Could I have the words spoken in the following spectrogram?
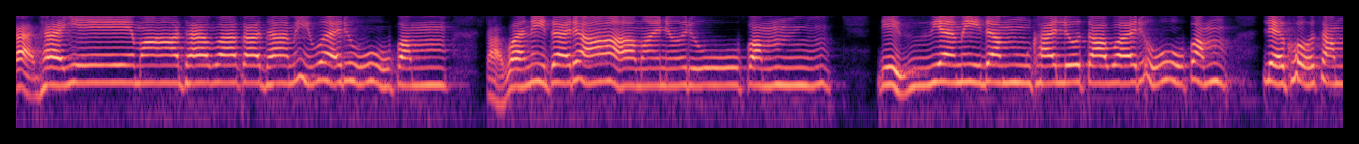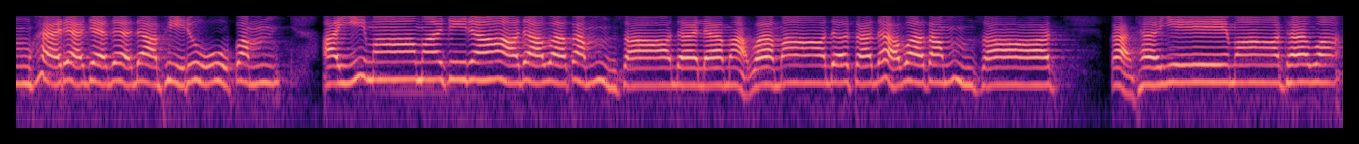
കഥയേ മാധവ കഥമിവ തവ ദിവ്യമിതം ഖലു തവ രൂപം. ലഘുസംഹര ജഗദഭിരൂപം. അയി മാമചിരാദവകം സാദലമവമാദ സദവതം സാത് കഥയേ മാധവ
